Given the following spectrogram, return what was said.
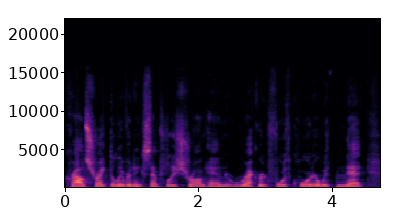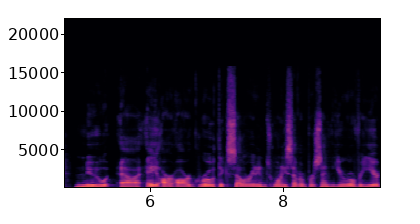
CrowdStrike delivered an exceptionally strong and record fourth quarter with net new uh, ARR growth accelerating 27% year over year,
